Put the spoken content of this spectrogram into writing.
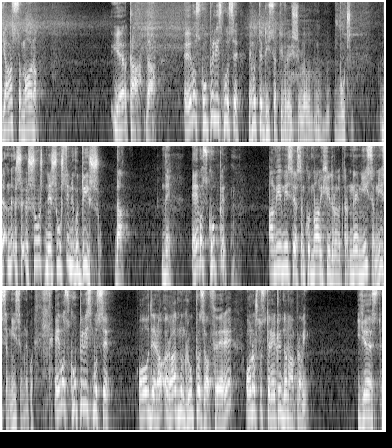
ja sam ono, je, ta, da. Evo, skupili smo se, nemojte disati vriš, bučno. Da, ne, šuš, ne šušti, nego dišu, da. Ne, evo skupi, a vi mislili da sam kod malih hidroelektrona, ne, nisam, nisam, nisam, nego, evo skupili smo se ovde radnom grupa za afere, ono što ste rekli da napravim. Jeste,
